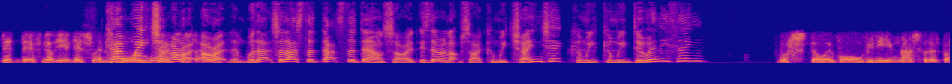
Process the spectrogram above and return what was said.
de- definitely. It's Can we? and Ch- more all right, all right then. Well, that so that's the that's the downside. Is there an upside? Can we change it? Can we can we do anything? We're still evolving, Ian. That's what it is. We're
